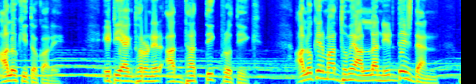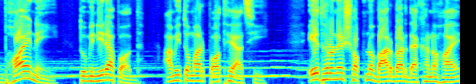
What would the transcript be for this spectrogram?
আলোকিত করে। এটি এক ধরনের আধ্যাত্মিক প্রতীক। আলোকের মাধ্যমে আল্লাহ নির্দেশ দেন, ভয় নেই, তুমি নিরাপদ, আমি তোমার পথে আছি। এ ধরনের স্বপ্ন বারবার দেখানো হয়,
